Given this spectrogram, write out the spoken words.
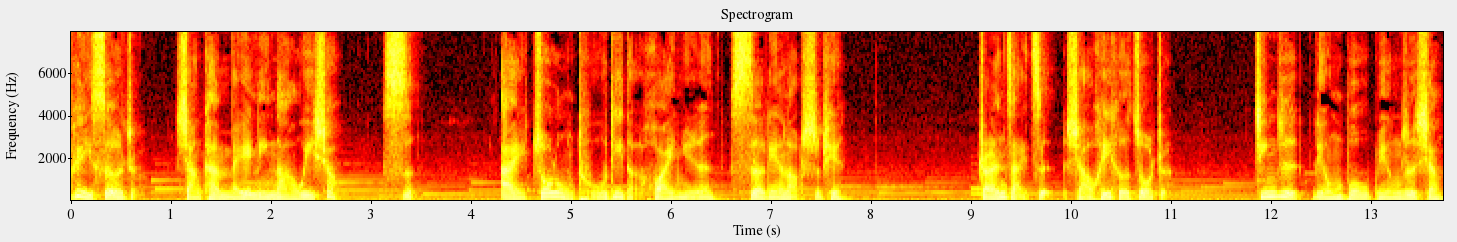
褪色者想看梅琳娜微笑。四，爱捉弄徒弟的坏女人色脸老师篇。转载自小黑盒作者。今日凌波，明日香。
